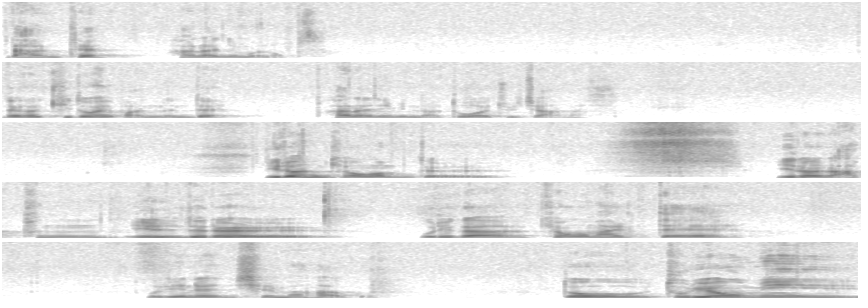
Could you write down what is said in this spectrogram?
나한테 하나님은 없어. 내가 기도해 봤는데 하나님이 나 도와주지 않았어. 이런 경험들, 이런 아픈 일들을 우리가 경험할 때 우리는 실망하고 또 두려움이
